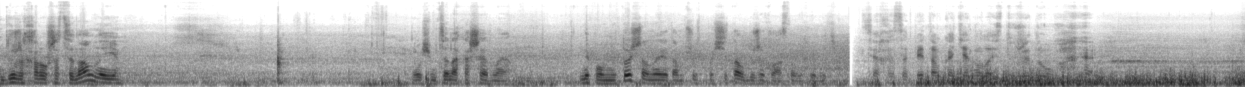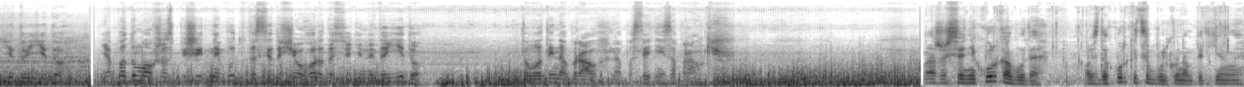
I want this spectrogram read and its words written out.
Дуже хороша ціна в неї. В общем, ціна кошерна. Не пам'ятаю точно, але я там щось посчитав, дуже класно виходить. Ця хазапетовка тягнулась дуже довго. Їду, їду. Я подумав, що спішити не буду, до слідчого города сьогодні не доїду, то води набрав на останній заправці. У нас же сьогодні курка буде. Ось до курки цибульку нам підкинули.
